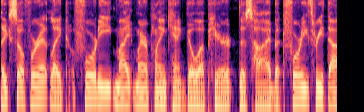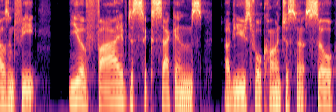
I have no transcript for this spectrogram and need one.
like so if we're at like 40 my, my airplane can't go up here this high but 43,000 feet you have five to six seconds of useful consciousness. So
